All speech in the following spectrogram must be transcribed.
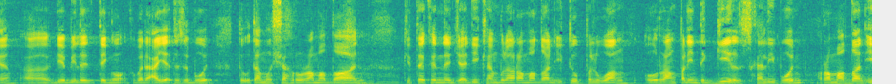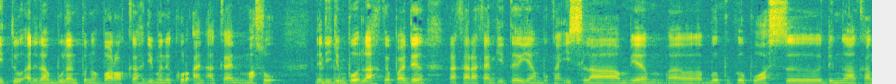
ya uh, dia bila tengok kepada ayat tersebut terutama syahrul ramadan kita kena jadikan bulan ramadan itu peluang orang paling degil sekalipun ramadan itu adalah bulan penuh barakah di mana Quran akan masuk. Jadi jemputlah kepada rakan-rakan kita yang bukan Islam ya uh, berbuka puasa dengarkan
